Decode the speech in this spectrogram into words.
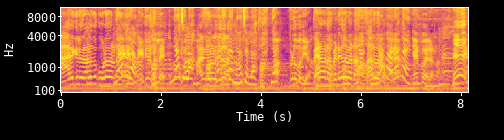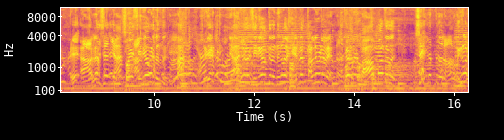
ആരെങ്കിലും ഒരാളൊന്ന് കൂടെ വരണേ? പേടിയുണ്ടല്ലേ ആരെങ്കിലും ഞാൻ ചെല്ലാം. ഞാൻ ഇവൾ മതിയോ? വേണ്ട വേണ്ട പെണ്ണുങ്ങൾ വേണ്ട. സാറ് ഞാൻ വരണം ഞാൻ ഇപ്പൊ ഞാൻ പോയ ശരിയാവത്തില്ലെന്ന്. ഞാൻ ഇത് ശരിയാവത്തില്ല. നിങ്ങൾ എന്നെ തള്ളിവിടല്ലേ? പാമ്പാത്തത് നിങ്ങൾ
